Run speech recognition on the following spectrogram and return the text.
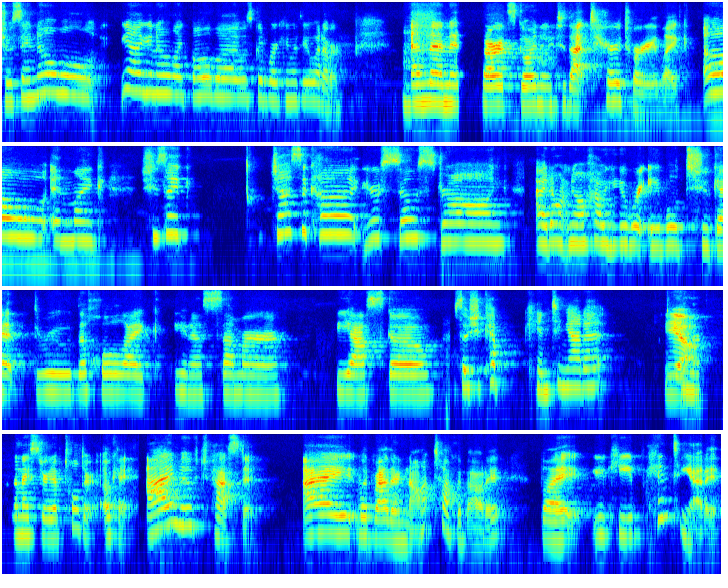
She was saying, no, well, yeah, you know, like blah blah blah. It was good working with you, whatever. And then it starts going into that territory, like, oh, and like she's like, Jessica, you're so strong. I don't know how you were able to get through the whole like, you know, summer fiasco. So she kept hinting at it. Yeah. Then I straight up told her, okay, I moved past it. I would rather not talk about it, but you keep hinting at it.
